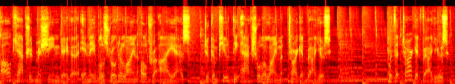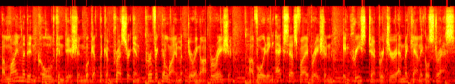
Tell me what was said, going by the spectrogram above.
All captured machine data enables ROTALIGN Ultra IS to compute the actual alignment target values. With the target values, alignment in cold condition will get the compressor in perfect alignment during operation, avoiding excess vibration, increased temperature, and mechanical stress.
